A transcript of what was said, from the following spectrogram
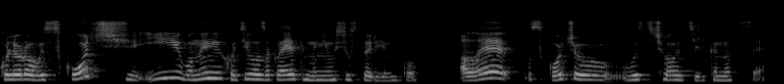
кольоровий скотч, і вони хотіли заклеїти мені усю сторінку. Але скотчу вистачило тільки на це.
